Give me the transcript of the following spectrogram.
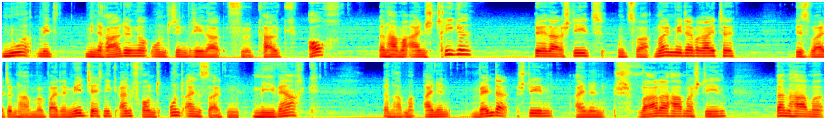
nur mit Mineraldünger und den Breda für Kalk auch. Dann haben wir einen Striegel der da steht, und zwar 9 Meter Breite. Des Weiteren haben wir bei der Mähtechnik ein Front- und ein Seitenmähwerk. Dann haben wir einen Wender stehen, einen Schwaderhammer stehen. Dann haben wir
